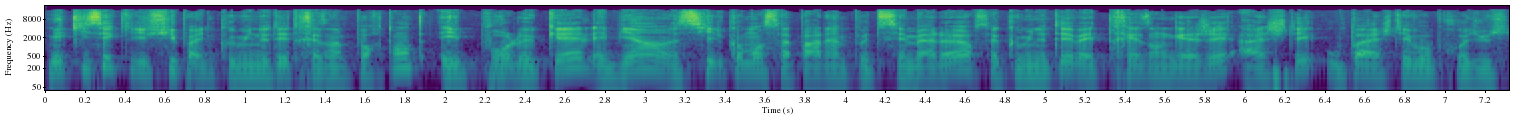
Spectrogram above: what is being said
mais qui sait qu'il est suivi par une communauté très importante et pour lequel, eh bien, s'il commence à parler un peu de ses malheurs, sa communauté va être très engagée à acheter ou pas acheter vos produits.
